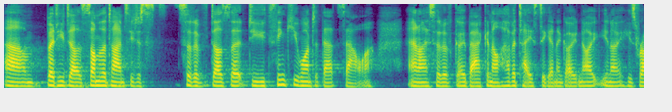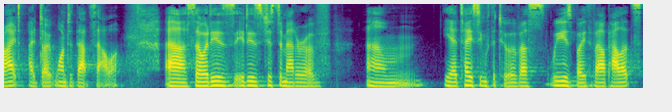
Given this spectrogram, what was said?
um, but he does some of the times he just sort of does that. Do you think you wanted that sour? And I sort of go back and I'll have a taste again and go, no, you know, he's right. I don't want it that sour. Uh, so it is. It is just a matter of. Um, yeah, tasting with the two of us. We use both of our palates.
